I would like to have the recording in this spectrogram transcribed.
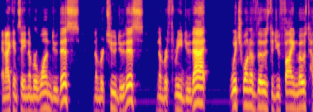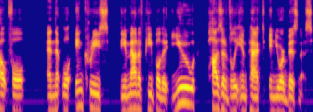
And I can say, number one, do this. Number two, do this. Number three, do that. Which one of those did you find most helpful and that will increase the amount of people that you positively impact in your business?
